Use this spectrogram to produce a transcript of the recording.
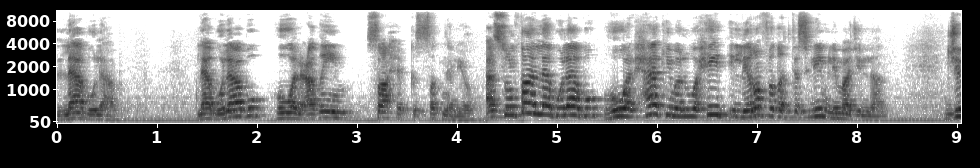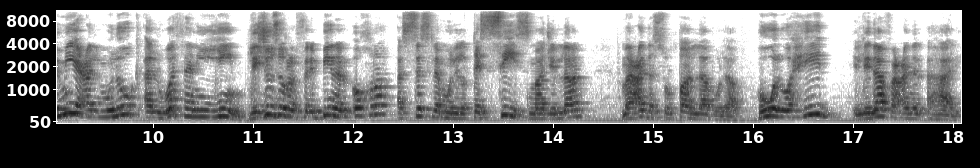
لابو لابو. لابو لابو هو العظيم صاحب قصتنا اليوم. السلطان لابو لابو هو الحاكم الوحيد اللي رفض التسليم لماجلان جميع الملوك الوثنيين لجزر الفلبين الأخرى استسلموا للقسيس ماجلان ما عدا السلطان لابو لابو. هو الوحيد اللي دافع عن الأهالي.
